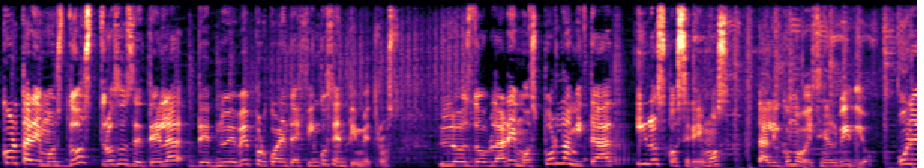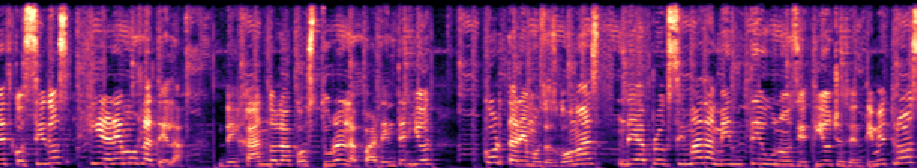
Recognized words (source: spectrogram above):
cortaremos dos trozos de tela de 9 por 45 centímetros. Los doblaremos por la mitad y los coseremos, tal y como veis en el vídeo. Una vez cosidos, giraremos la tela, dejando la costura en la parte interior. Cortaremos dos gomas de aproximadamente unos 18 centímetros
